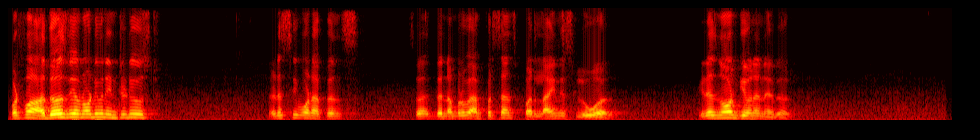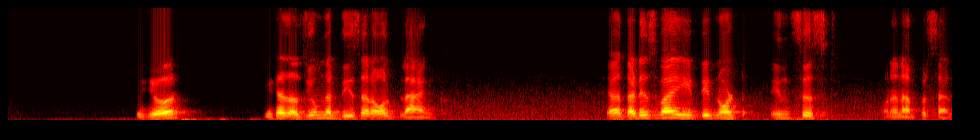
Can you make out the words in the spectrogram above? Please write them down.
but for others we have not even introduced. Let us see what happens. So the number of ampersands per line is lower it has not given an error. So, here it has assumed that these are all blank yeah that is why it did not insist on an ampersand.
